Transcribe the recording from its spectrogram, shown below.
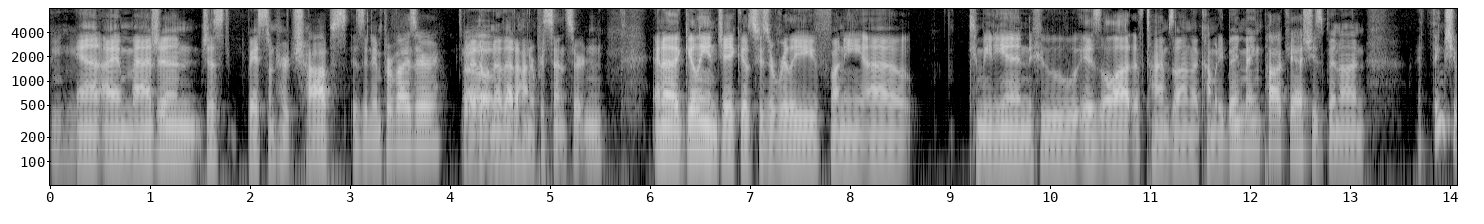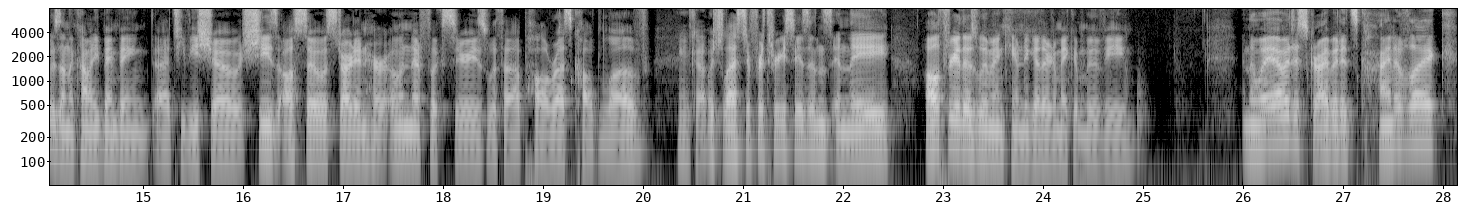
Mhm. And I imagine, just based on her chops, is an improviser, but I don't Oh, know that 100% certain. And uh, Gillian Jacobs, who's a really funny uh, comedian who is a lot of times on the Comedy Bang Bang podcast. She's been on, I think she was on the Comedy Bang Bang uh, TV show. She's also starred in her own Netflix series with uh, Paul Rust called Love, Okay. which lasted for three seasons. And they, all three of those women came together to make a movie. And the way I would describe it, it's kind of like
